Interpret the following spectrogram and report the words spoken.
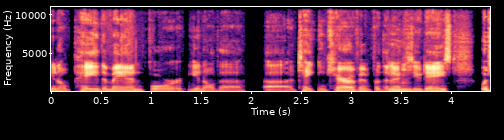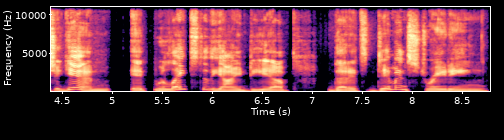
you know pay the man for you know the uh, taking care of him for the next Mhm. few days, which again it relates to the idea that it's demonstrating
